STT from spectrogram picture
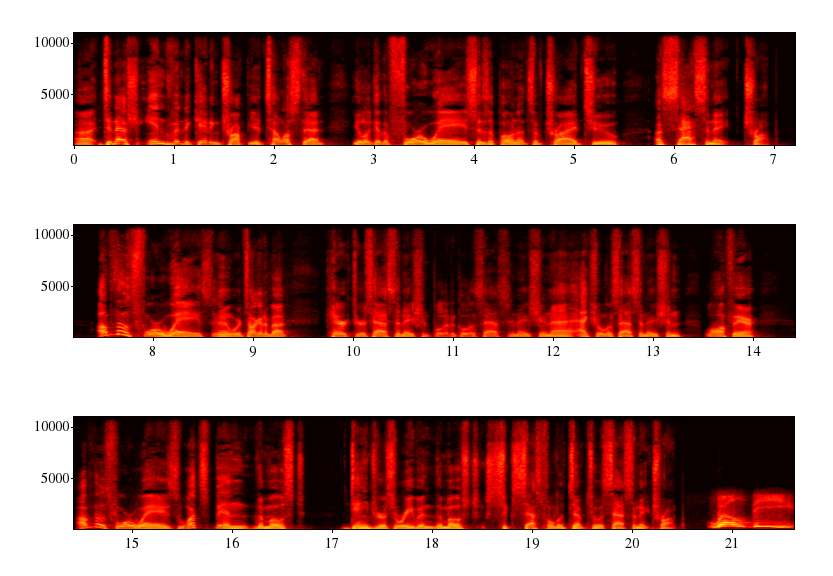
Uh, Dinesh, in vindicating Trump, you tell us that you look at the four ways his opponents have tried to assassinate Trump. Of those four ways, and we're talking about character assassination, political assassination, uh, actual assassination, lawfare. Of those four ways, what's been the most dangerous or even the most successful attempt to assassinate Trump? Well, the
